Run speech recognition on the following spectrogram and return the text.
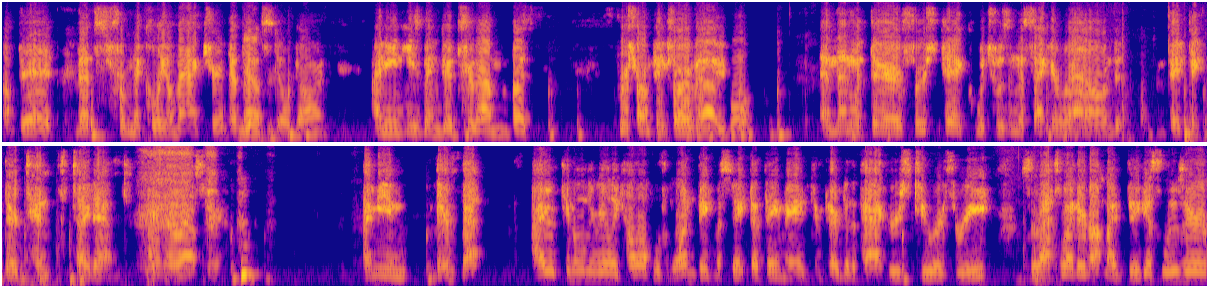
a bit. That's from the Khalil Mack trade that yep. that's still gone. I mean, he's been good for them, but first round picks are valuable. And then with their first pick, which was in the second round, they picked their tenth tight end on their roster. I mean, they're that. I can only really come up with one big mistake that they made compared to the Packers two or three. So that's why they're not my biggest loser.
